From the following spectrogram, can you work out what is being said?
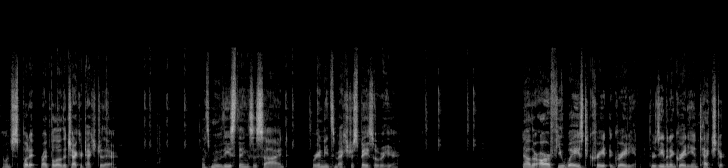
And we'll just put it right below the checker texture there. Let's move these things aside we're going to need some extra space over here. Now there are a few ways to create a gradient. There's even a gradient texture,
